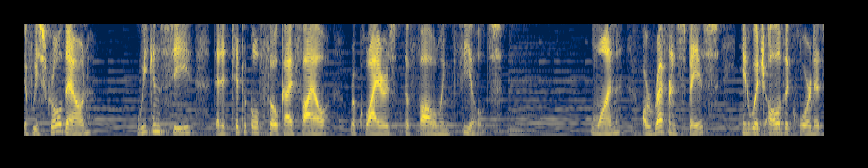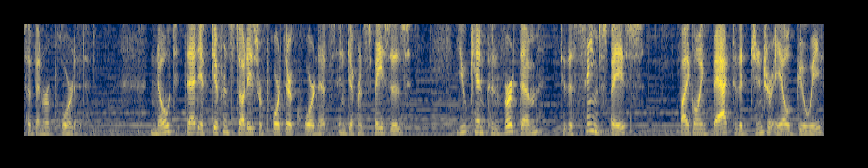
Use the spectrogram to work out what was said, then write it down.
If we scroll down, we can see that a typical foci file requires the following fields. 1. A reference space in which all of the coordinates have been reported. Note that if different studies report their coordinates in different spaces, you can convert them to the same space by going back to the GingerALE GUI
